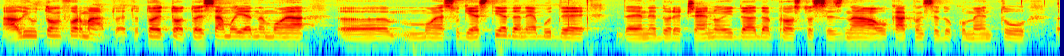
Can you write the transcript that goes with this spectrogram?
ali u tom formatu. Eto, to je to. To je samo jedna moja, e, moja sugestija da ne bude da je nedorečeno i da, da prosto se zna o kakvom se dokumentu e,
